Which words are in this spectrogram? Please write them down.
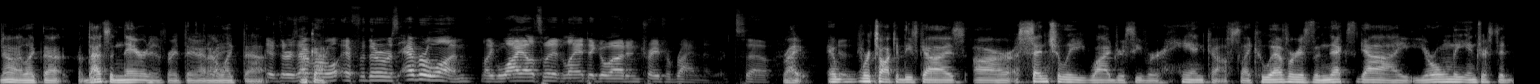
No, I like that. That's a narrative right there, and I like that. If there's ever Okay. if there was ever one, like why else would Atlanta go out and trade for Bryan Edwards? So Right. And we're talking these guys are essentially wide receiver handcuffs. Like whoever is the next guy, you're only interested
